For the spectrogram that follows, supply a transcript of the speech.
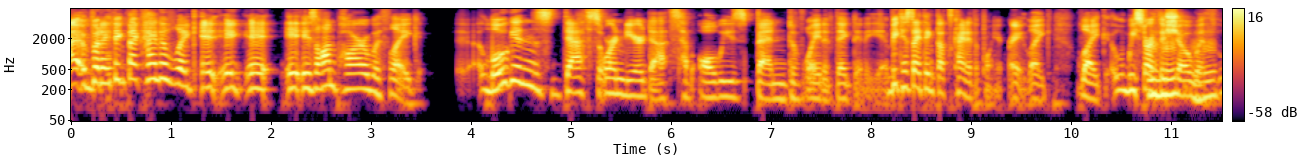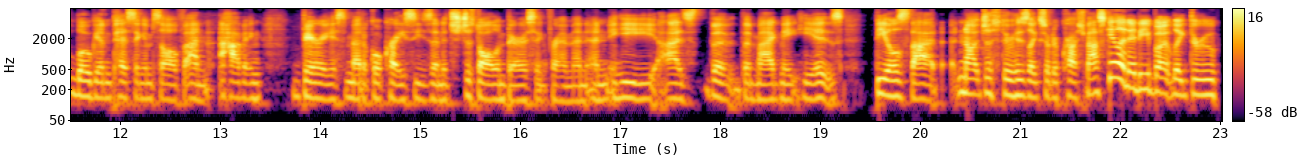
I, but I think that kind of like it, it, it, it is on par with like Logan's deaths or near deaths have always been devoid of dignity because I think that's kind of the point, right? Like, like we start mm-hmm, the show mm-hmm. with Logan pissing himself and having various medical crises, and it's just all embarrassing for him. And and he, as the the magnate he is, feels that not just through his like sort of crushed masculinity, but like through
